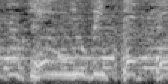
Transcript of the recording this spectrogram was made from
cause it's you be spit?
